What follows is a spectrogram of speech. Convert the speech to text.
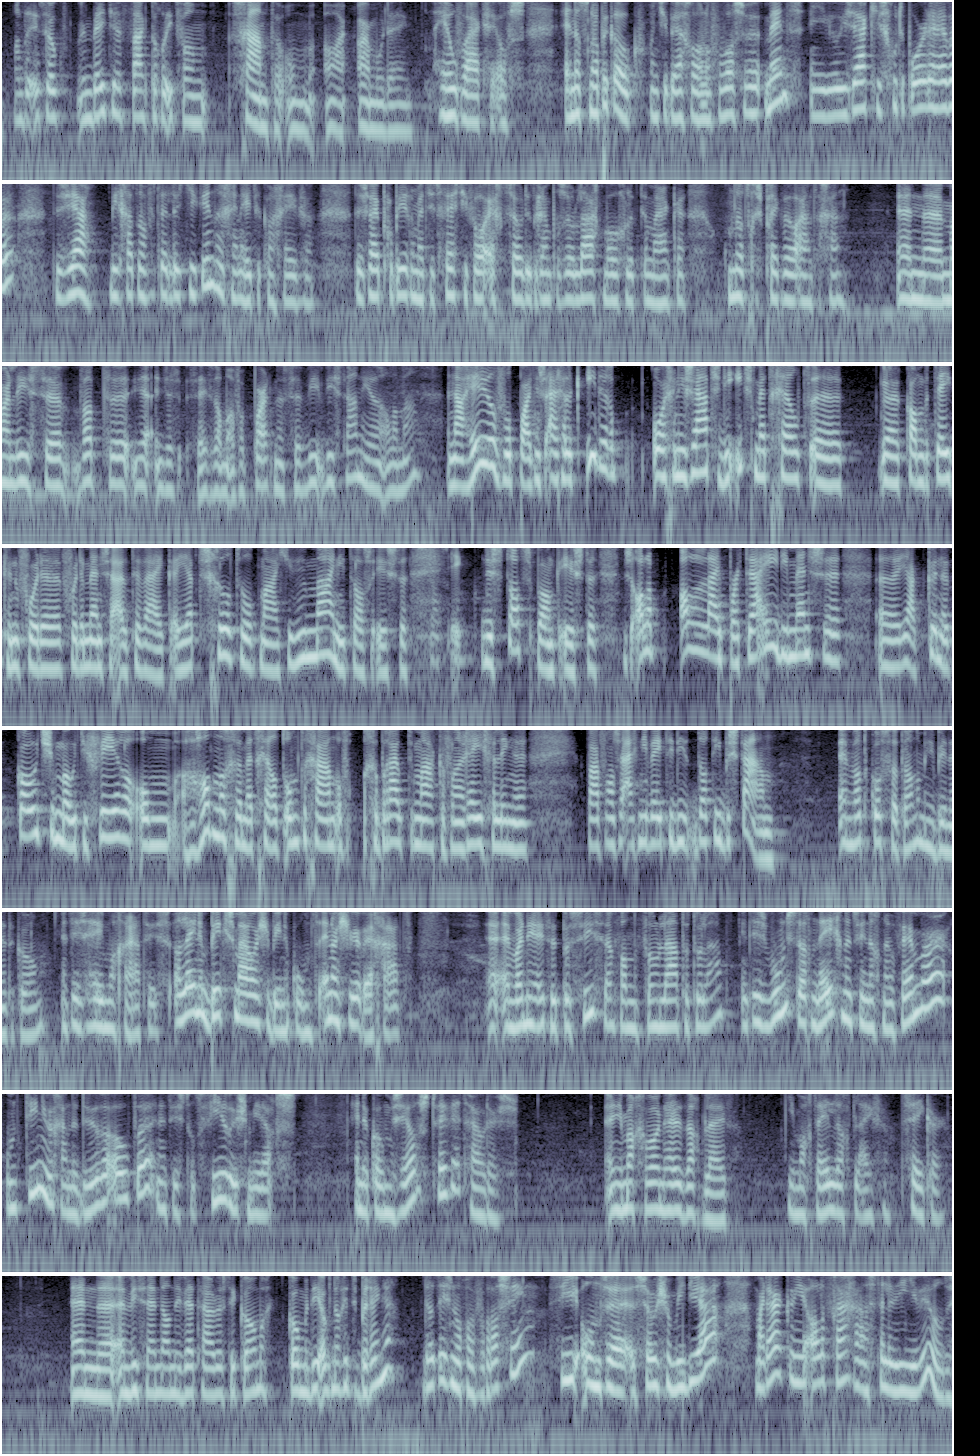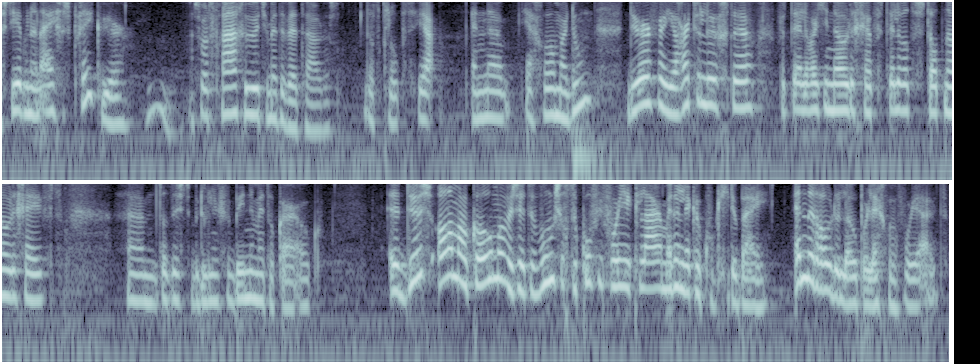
Want er is ook een beetje vaak toch wel iets van schaamte om armoede heen. Heel vaak zelfs. En dat snap ik ook, want je bent gewoon een volwassen mens en je wil je zaakjes goed op orde hebben. Dus ja, wie gaat dan vertellen dat je je kinderen geen eten kan geven? Dus wij proberen met dit festival echt zo de drempel zo laag mogelijk te maken om dat gesprek wel aan te gaan. En uh, Marlies, uh, wat, uh, ja, ze heeft het allemaal over partners. Wie, wie staan hier allemaal? Nou, heel veel partners. Eigenlijk iedere organisatie die iets met geld uh, kan betekenen voor de, voor de mensen uit de wijk. Uh, je hebt schuldhulpmaatje, Humanitas is er, Stadsbank. de Stadsbank is er. Dus alle, allerlei partijen die mensen uh, ja, kunnen coachen, motiveren om handiger met geld om te gaan of gebruik te maken van regelingen waarvan ze eigenlijk niet weten die, dat die bestaan. En wat kost dat dan om hier binnen te komen? Het is helemaal gratis. Alleen een big smile als je binnenkomt en als je weer weggaat. En, en wanneer is het precies en van, van later tot laat? Het is woensdag 29 november. Om 10 uur gaan de deuren open en het is tot 4 uur s middags. En er komen zelfs twee wethouders. En je mag gewoon de hele dag blijven? Je mag de hele dag blijven, zeker. En, uh, en wie zijn dan die wethouders die komen? Komen die ook nog iets brengen? Dat is nog een verrassing. Zie onze social media. Maar daar kun je alle vragen aan stellen die je wil. Dus die hebben een eigen spreekuur. Hmm. Een soort vragenuurtje met de wethouders. Dat klopt, ja. En uh, ja, gewoon maar doen. Durven, je hart te luchten. Vertellen wat je nodig hebt. Vertellen wat de stad nodig heeft. Um, dat is de bedoeling, verbinden met elkaar ook. Uh, dus allemaal komen. We zetten woensdag de koffie voor je klaar met een lekker koekje erbij. En de rode loper leggen we voor je uit.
